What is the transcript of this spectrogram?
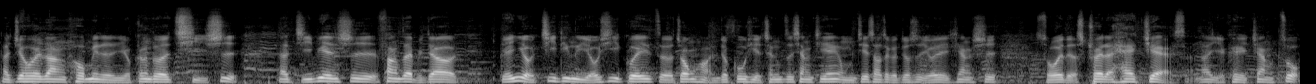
那就会让后面的人有更多的启示。那即便是放在比较原有既定的游戏规则中哈，你就姑且称之，像今天我们介绍这个，就是有点像是所谓的 straight ahead jazz，那也可以这样做。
